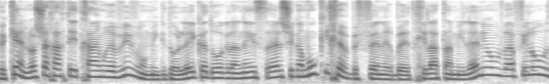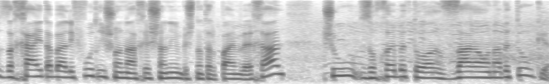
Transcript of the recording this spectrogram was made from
וכן, לא שכחתי את חיים רביבו, מגדולי כדורגלני ישראל, שגם הוא כיכב בפנר בתחילת המילניום, ואפילו זכה איתה באליפות ראשונה אחרי שנים בשנת 2001, כשהוא זוכה בתואר זר העונה בטורקיה.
